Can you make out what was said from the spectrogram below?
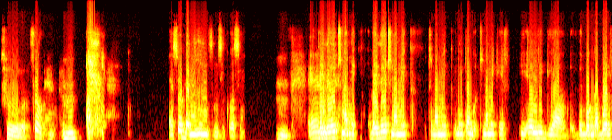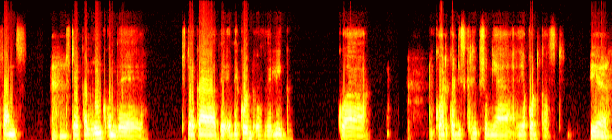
So so mm, so Danny Ings msikose. Mm. by the way tuna make by the way tuna make tuna make inaitango tuna make FPL league ya the Bonga Ball fans. Tutaeka tutaweka link on the tutaweka the, the code of the league kwa kwa, kwa description ya ya podcast. Yeah.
